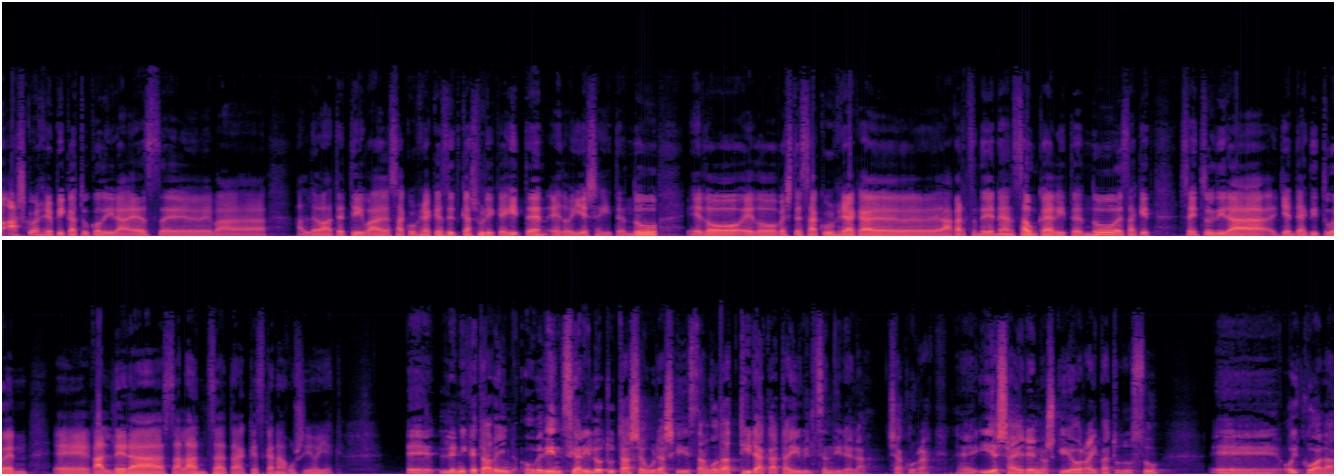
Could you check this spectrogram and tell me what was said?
asko errepikatuko dira, ez? E, ba, alde batetik ba, zakurriak ez dit kasurik egiten, edo ies egiten du, edo, edo beste zakurriak e, agertzen direnean zaunka egiten du, ezakit, zeintzuk dira jendeak dituen e, galdera, zalantza eta kezka nagusi hoiek. E, lehenik eta behin, obedientziari lotuta seguraski izango da tirakata ibiltzen direla, txakurrak. E, iesa ere noski hor aipatu duzu, e, oikoa da,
